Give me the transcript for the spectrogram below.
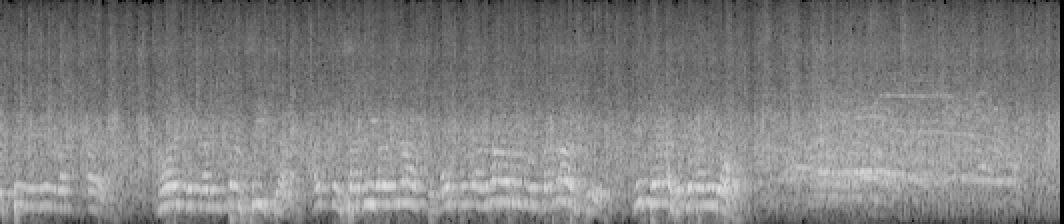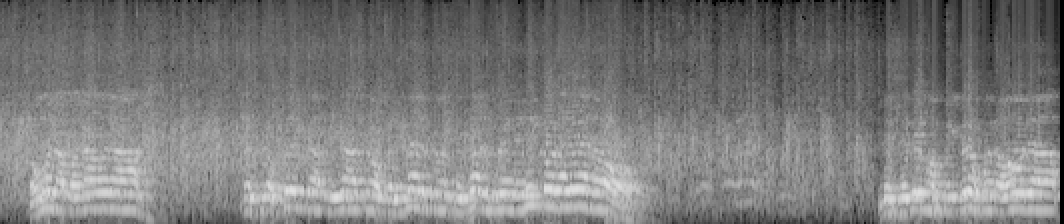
estén en la cara. No hay que calentar silla, hay que salir adelante, hay que ir al barrio y embarrarse. Muchas gracias, compañero. Tomó la palabra nuestro precandidato a primer concejal Federico Galeano. Le cedemos micrófono ahora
